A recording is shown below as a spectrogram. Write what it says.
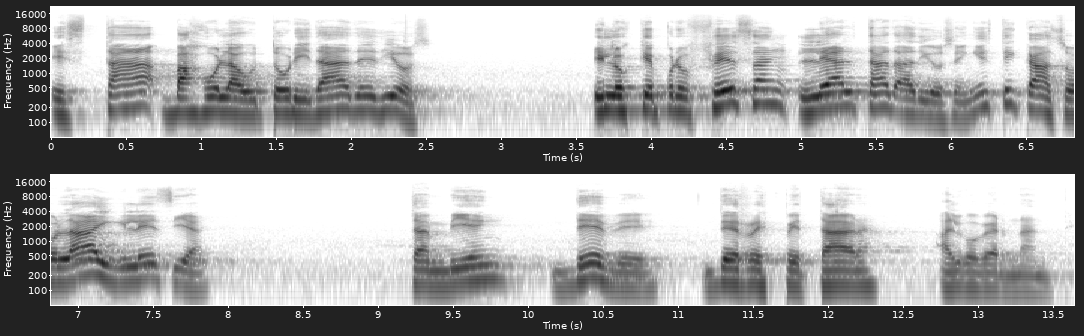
está bajo la autoridad de Dios. Y los que profesan lealtad a Dios, en este caso la iglesia, también debe de respetar al gobernante.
